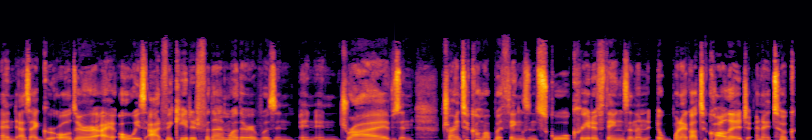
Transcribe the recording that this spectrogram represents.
And as I grew older, I always advocated for them, whether it was in, in, in drives and trying to come up with things in school, creative things. And then it, when I got to college and I took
